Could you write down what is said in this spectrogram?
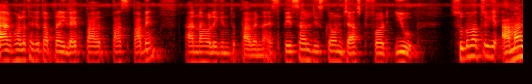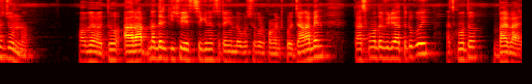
লাখ ভালো থাকে তো আপনার ইলাইট পাস পাবেন, আর না হলে কিন্তু পাবেন না। Special discount just for you শুধুমাত্র কি আমার জন্য? হবে হয়তো, আর আপনাদের কিছু এসছে কিনা সেটা কিন্তু অবশ্যই করে কমেন্ট করে জানাবেন। তো আজকের মতো ভিডিও এতটুকুই আজকের মতো বাই বাই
